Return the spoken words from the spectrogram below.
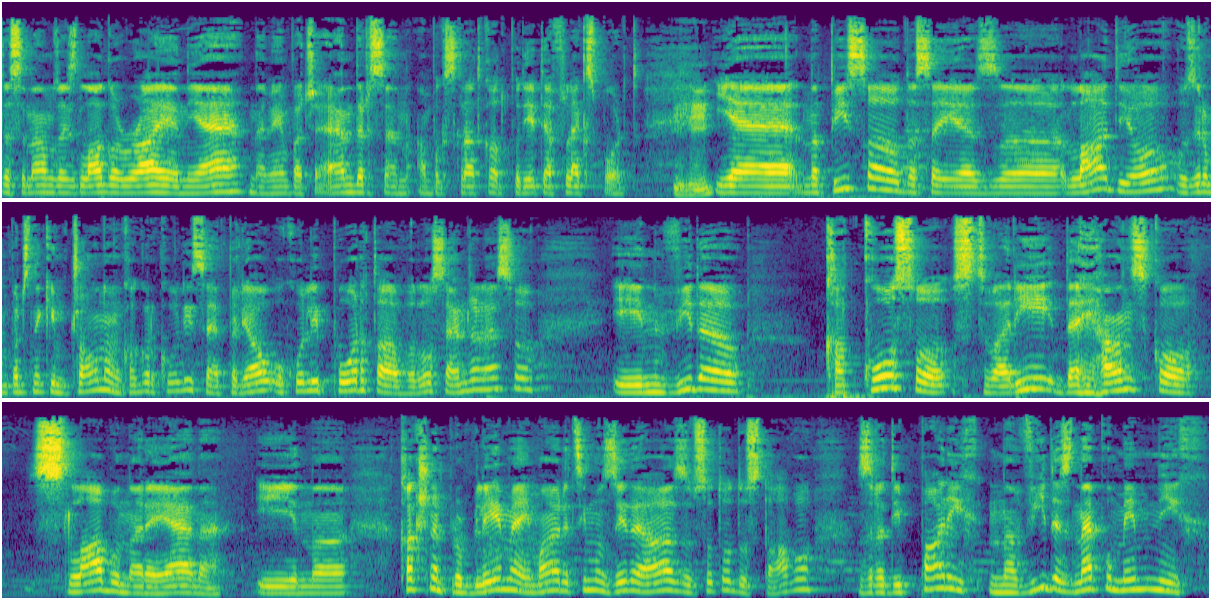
da se nam zdaj zlago Ryan je, ne vem pa če Anderson, ampak skratka od podjetja Flexport, uh -huh. je napisal, da se je z ladjo oziroma pač z nekim čovnom, kakorkoli se je peljal okoli porta v Los Angelesu in videl, kako so stvari dejansko slabo narejene in uh, kakšne probleme imajo recimo ZDA z vso to dostavo zaradi parih na videz nepomembnih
